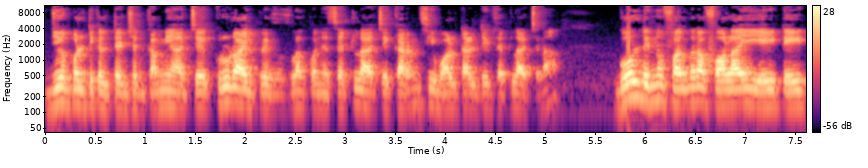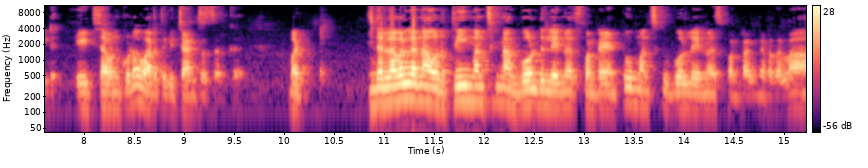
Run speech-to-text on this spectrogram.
ஜியோ பொலிட்டிக்கல் டென்ஷன் கம்மியாச்சு க்ரூட் ஆயில் ப்ரைஸஸ்லாம் கொஞ்சம் செட்டில் ஆச்சு. கரன்சி வால்டாலிட்டி செட்டில் ஆச்சுன்னா கோல்டு இன்னும் ஃபர்தராக ஃபால் ஆகி எயிட் எயிட் எயிட் செவன் கூட வரதுக்கு சான்சஸ் இருக்குது பட் இந்த லெவலில் நான் ஒரு த்ரீ மந்த்ஸ்க்கு நான் கோல்டில் இன்வெஸ்ட் பண்ணுறேன் டூ மந்த்ஸ்க்கு கோல்டில் இன்வெஸ்ட் பண்ணுறேங்கிறதெல்லாம்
